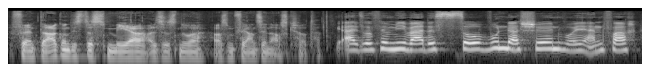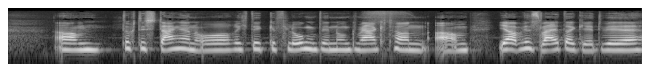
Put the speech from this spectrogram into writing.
für einen Tag und ist das mehr, als es nur aus dem Fernsehen ausgeschaut hat? Also für mich war das so wunderschön, wo ich einfach ähm, durch die Stangen auch richtig geflogen bin und gemerkt habe, ähm, ja, wie es weitergeht, wie,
